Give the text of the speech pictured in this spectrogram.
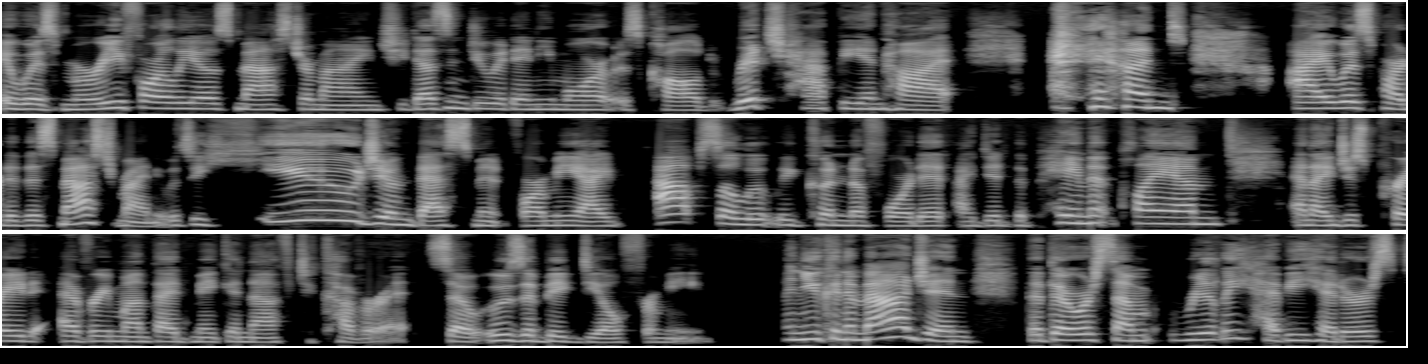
It was Marie Forleo's mastermind. She doesn't do it anymore. It was called Rich, Happy, and Hot. And I was part of this mastermind. It was a huge investment for me. I absolutely couldn't afford it. I did the payment plan and I just prayed every month I'd make enough to cover it. So it was a big deal for me. And you can imagine that there were some really heavy hitters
